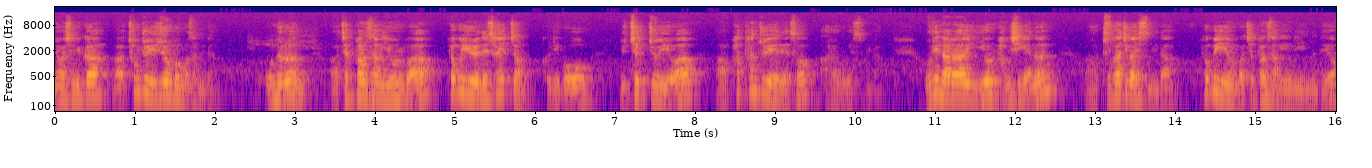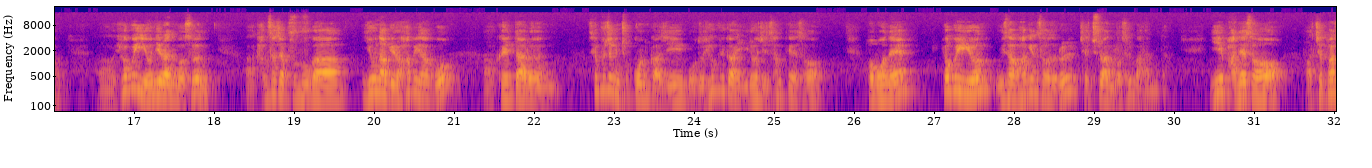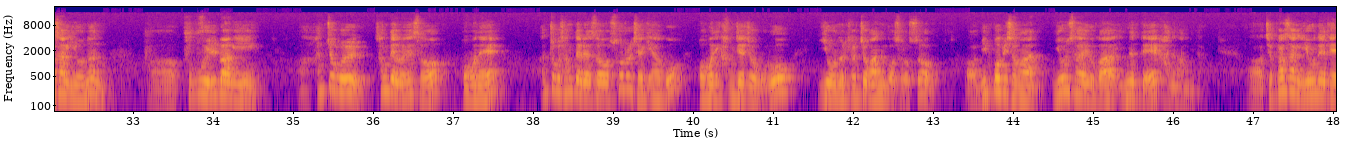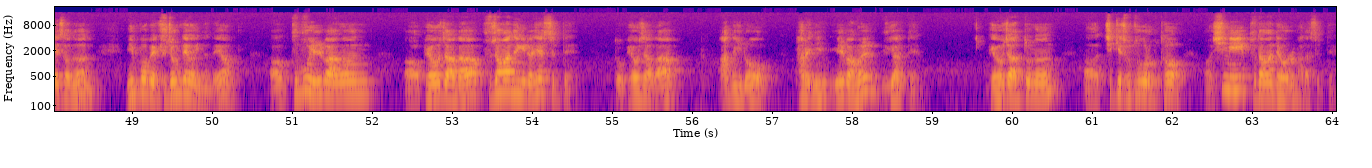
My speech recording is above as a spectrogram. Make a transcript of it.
안녕하십니까 아, 청주 이주영 법무사입니다. 오늘은 아, 재판상 이혼과 협의 이혼의 차이점 그리고 유책주의와 아, 파탄주의에 대해서 알아보겠습니다. 우리나라의 이혼 방식에는 아, 두 가지가 있습니다. 협의 이혼과 재판상 이혼이 있는데요. 어, 협의 이혼이라는 것은 아, 당사자 부부가 이혼하기로 합의하고 아, 그에 따른 세부적인 조건까지 모두 협의가 이루어진 상태에서 법원에 협의 이혼 의사 확인서를 제출하는 것을 말합니다. 이에 반해서 어, 재판상 이혼은 어, 부부 일방이 어, 한쪽을 상대로 해서 법원에 한쪽을 상대로 해서 소를 제기하고 법원이 강제적으로 이혼을 결정하는 것으로서 어, 민법이 정한 이혼 사유가 있는 때에 가능합니다. 어, 재판상 이혼에 대해서는 민법에 규정되어 있는데요. 어, 부부 일방은 어, 배우자가 부정한 행위를 했을 때, 또 배우자가 악의로 일- 일방을 유기할 때, 배우자 또는 어, 직계 존속으로부터 어, 심히 부당한 대우를 받았을 때,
